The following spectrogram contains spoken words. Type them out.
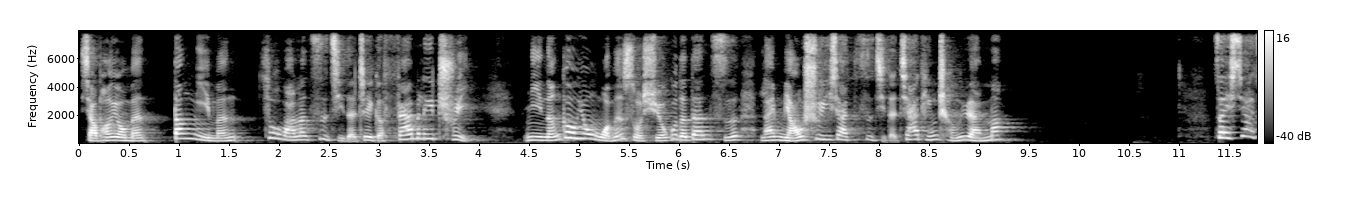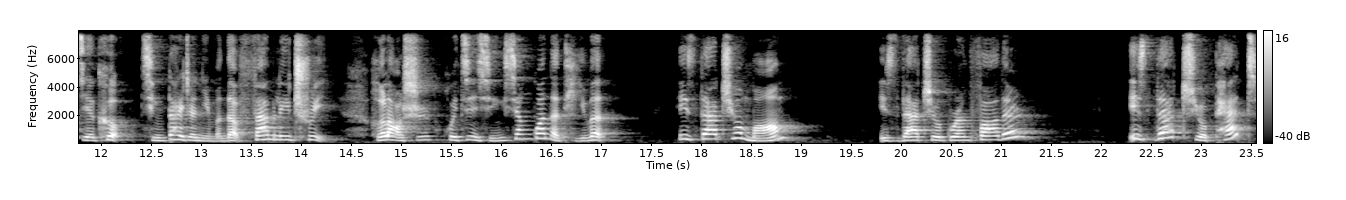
小朋友们，当你们做完了自己的这个 family tree。 你能够用我们所学过的单词来描述一下自己的家庭成员吗？在下节课，请带着你们的 family tree，何老师会进行相关的提问。Is that your mom? Is that your grandfather? Is that your pet?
